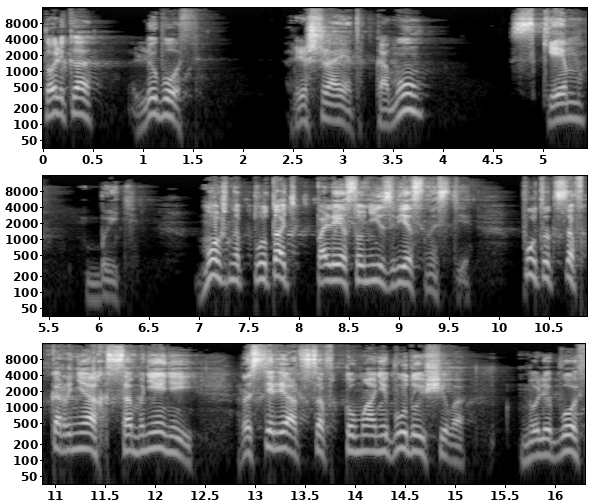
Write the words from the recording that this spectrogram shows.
Только любовь решает, кому, с кем быть. Можно плутать по лесу неизвестности, путаться в корнях сомнений, растеряться в тумане будущего, но любовь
